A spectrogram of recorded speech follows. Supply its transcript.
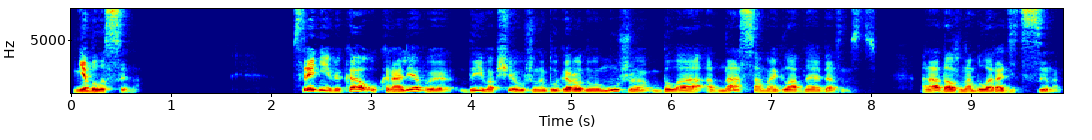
Не было сына. В средние века у королевы, да и вообще у жены благородного мужа, была одна самая главная обязанность. Она должна была родить сына,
